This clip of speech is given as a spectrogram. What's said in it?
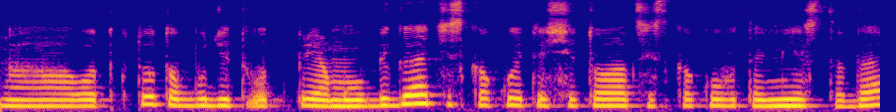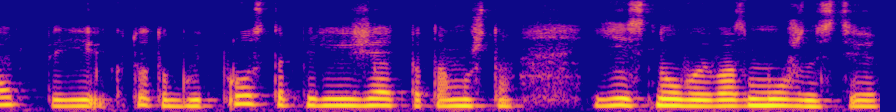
А, вот кто-то будет вот прямо убегать из какой-то ситуации, из какого-то места, да, кто-то будет просто переезжать, потому что есть новые возможности,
